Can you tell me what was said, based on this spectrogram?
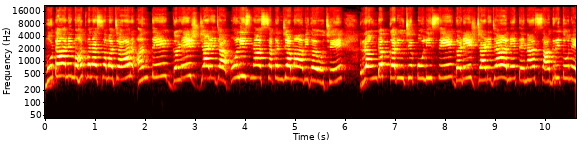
મોટા અને મહત્વના સમાચાર. અંતે ગણેશ જાડેજા પોલીસના સકંજામાં આવી ગયો છે. રાઉન્ડ અપ કર્યું છે પોલીસે ગણેશ જાડેજા અને તેના સાગરીતોને.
